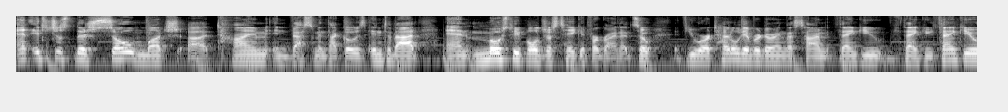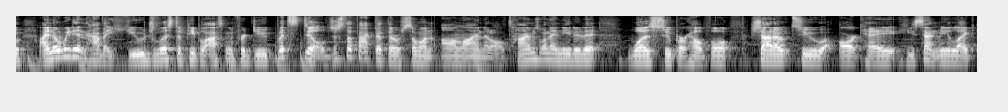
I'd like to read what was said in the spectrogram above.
and it's just there's so much uh, time investment that goes into that and most people just take it for granted. So if you were a title giver during this time thank you thank you thank you. I know we didn't have a huge list of people asking for Duke but still just the fact that there was someone online at all times when I needed it was super helpful. Shout out to RK he sent me like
